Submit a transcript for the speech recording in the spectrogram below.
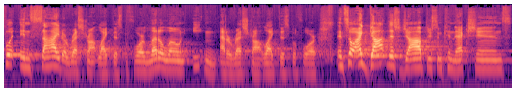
foot inside a restaurant like this before, let alone eaten at a restaurant like this before. And so I got this job through some connections.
